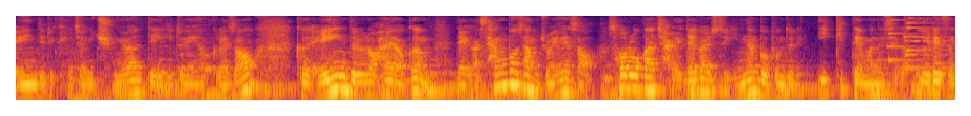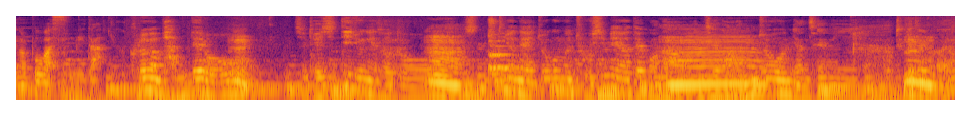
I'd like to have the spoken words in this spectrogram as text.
애인들이 굉장히 중요한 때이기도 해요. 그래서 그 애인들로 하여금 내가 상부상조해서 서로가 잘 돼갈 수 있는 부분들이 있기 때문에 제가 의뢰생을 뽑았습니다. 그러면 반대로 음. 지금 돼지띠 중에서도 음. 신축년에 조금은 조심해야 되거나 음. 운세가 안 좋은 연생이 어떻게 음. 될까요?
